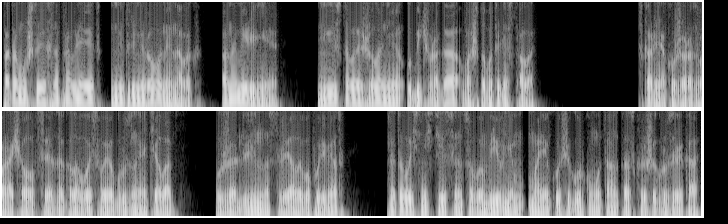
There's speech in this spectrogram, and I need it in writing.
Потому что их направляет не тренированный навык, а намерение, неистовое желание убить врага во что бы то ни стало. Скорняк уже разворачивал вслед за головой свое грузное тело, уже длинно стрелял его пулемет, готовый снести свинцовым ливнем маленькую фигурку мутанта с крыши грузовика.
